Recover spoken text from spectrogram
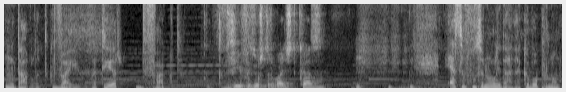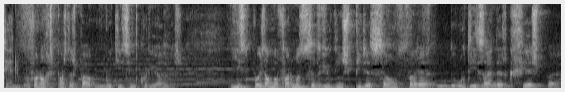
Um tablet que veio a ter, de facto. Que, que devia fazer os trabalhos de casa. Essa funcionalidade acabou por não ter. Foram respostas pá, muitíssimo curiosas. E isso depois, de alguma forma, serviu de inspiração para o, designer que fez para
